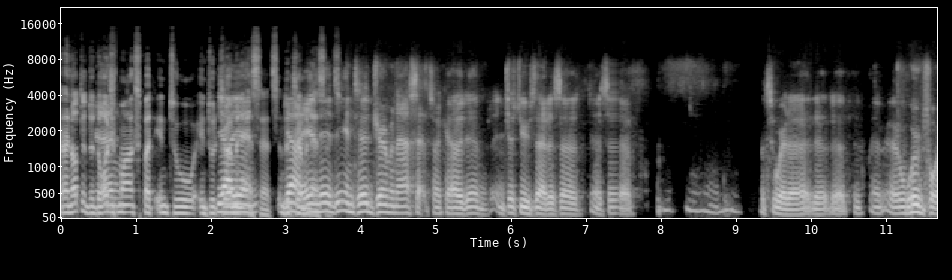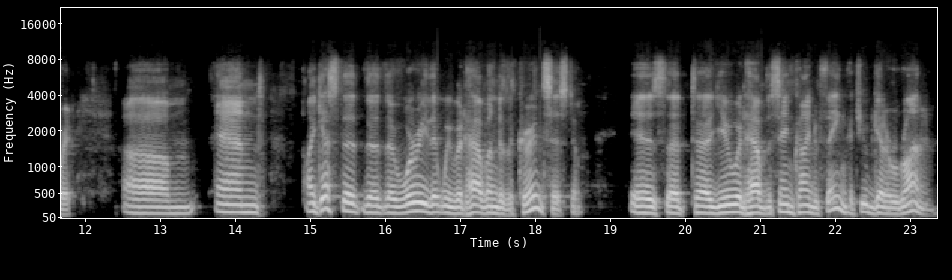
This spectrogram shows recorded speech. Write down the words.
Uh, not into Deutschmarks, but into into yeah, German yeah, assets. Into yeah, German in, assets. into German assets. Okay, I just use that as a as a what's the word a, a, a, a word for it. Um, and I guess the, the, the worry that we would have under the current system is that uh, you would have the same kind of thing that you'd get a run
